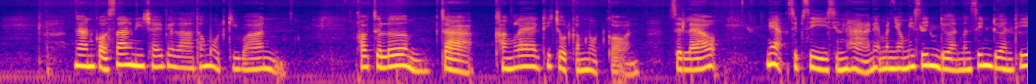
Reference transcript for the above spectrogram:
2560 งานก่อสร้างนี้ใช้เวลาทั้งหมดกี่วัน เขาจะเริ่มจากครั้งแรกที่โจทย์กำหนดก่อน เสร็จแล้วเนี่ย 14 สิงหาเนี่ย มันยังไม่สิ้นเดือน มันสิ้นเดือนที่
